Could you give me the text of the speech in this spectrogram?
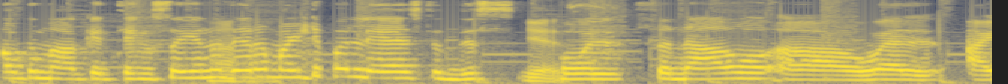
how to market things. So you know, there Uh-huh. are multiple layers to this Yes. whole. So now, uh, well, I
